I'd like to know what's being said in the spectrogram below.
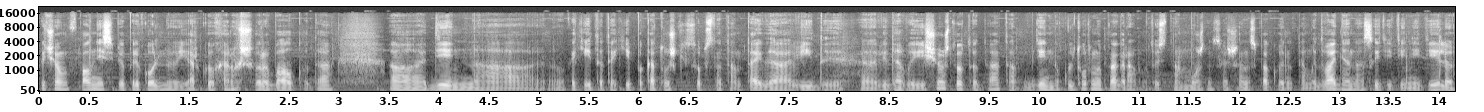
причем вполне себе прикольную, яркую, хорошую рыбалку, да, а, день на какие-то такие покатушки, собственно, там тайга, виды, э, видовые, еще что-то, да, там день на культурную программу, то есть там можно совершенно спокойно там и два дня насытить, и неделю,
